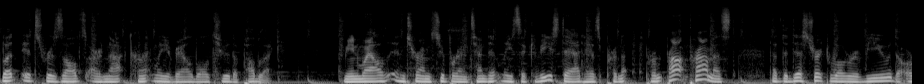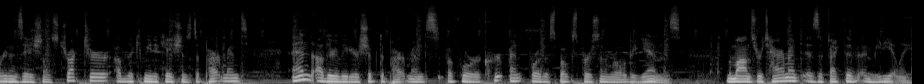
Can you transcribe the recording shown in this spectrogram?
but its results are not currently available to the public. Meanwhile, interim superintendent Lisa Kvistad has pr- pr- promised that the district will review the organizational structure of the communications department and other leadership departments before recruitment for the spokesperson role begins. LeMonds' retirement is effective immediately.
